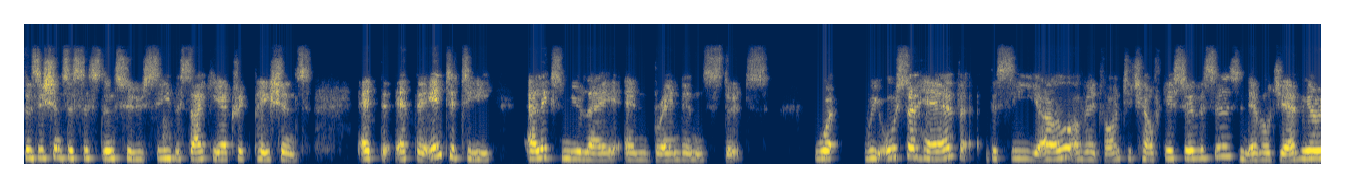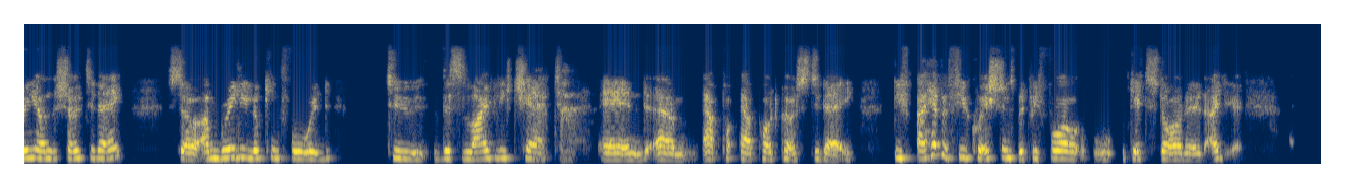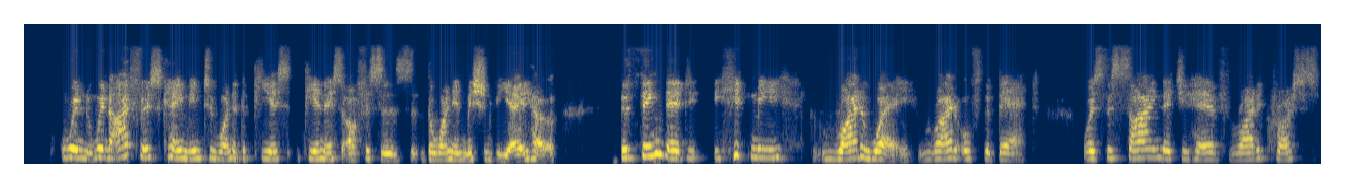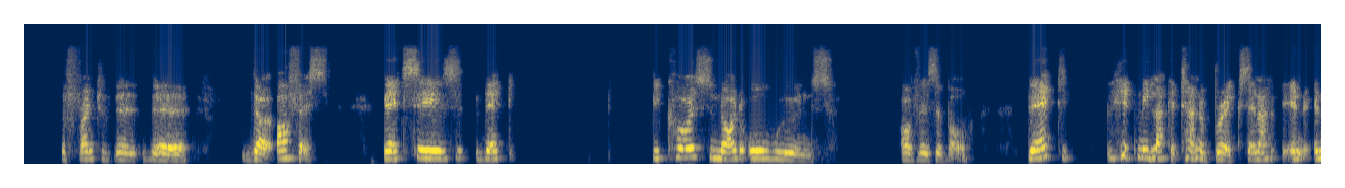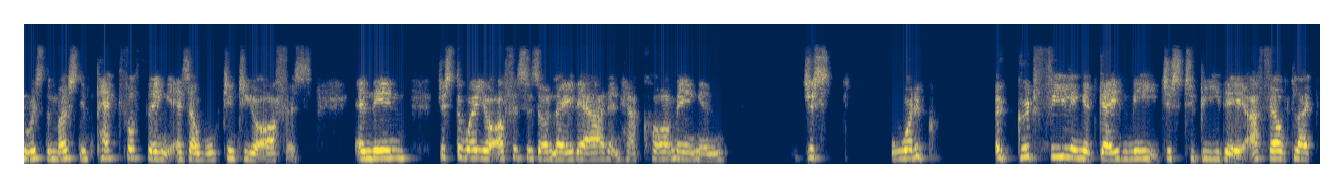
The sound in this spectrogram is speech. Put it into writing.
physician's assistants who see the psychiatric patients at the, at the entity, Alex Muley and Brandon Stutz. What we also have the CEO of Advantage Healthcare Services, Neville Javieri, on the show today. So I'm really looking forward to this lively chat and um, our, our podcast today. I have a few questions, but before I get started, I, when when I first came into one of the PS, PNS offices, the one in Mission Viejo, the thing that hit me right away, right off the bat, was the sign that you have right across the front of the the, the office that says that because not all wounds are visible. That hit me like a ton of bricks and, I, and, and was the most impactful thing as I walked into your office. And then just the way your offices are laid out and how calming and just what a, a good feeling it gave me just to be there. I felt like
